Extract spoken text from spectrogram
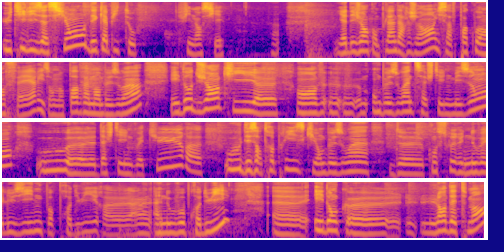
utilisation des capitaux financiers. Il y a des gens qui ont plein d'argent, ils ne savent pas quoi en faire, ils n'en ont pas vraiment besoin. Et d'autres gens qui euh, ont, euh, ont, besoin de s'acheter une maison ou euh, d'acheter une voiture, ou des entreprises qui ont besoin de construire une nouvelle usine pour produire un, un, nouveau produit. et donc l'endettement,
